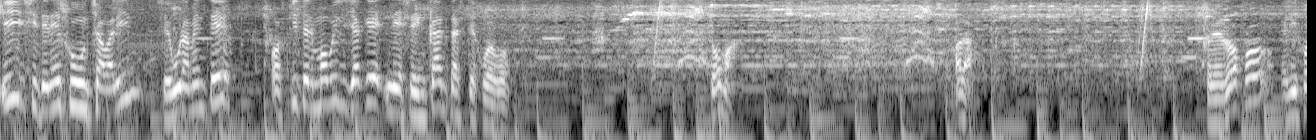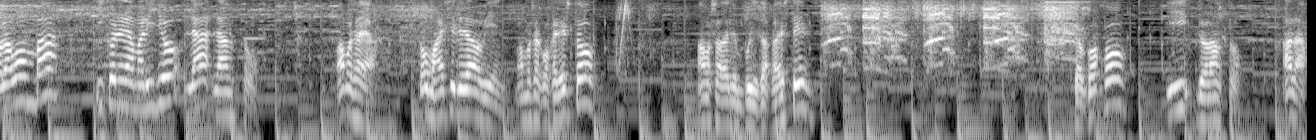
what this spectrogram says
Y si tenéis un chavalín, seguramente os quite el móvil ya que les encanta este juego. Toma. Hola. Con el rojo elijo la bomba y con el amarillo la lanzo. Vamos allá. Toma, ese le he dado bien. Vamos a coger esto. Vamos a darle un puñetazo a este. Lo cojo y lo lanzo. ¡Hala!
